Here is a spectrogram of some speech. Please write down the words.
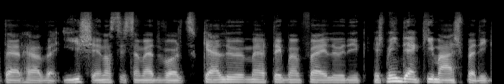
terhelve is. Én azt hiszem Edwards kellő mértékben fejlődik, és mindenki más pedig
